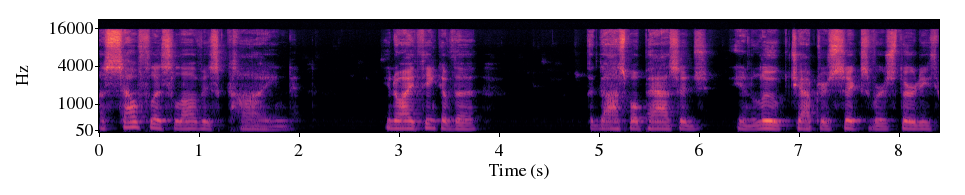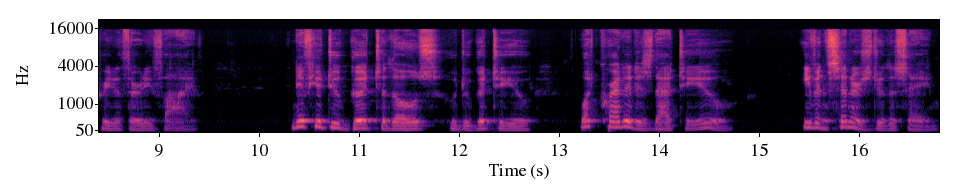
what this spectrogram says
A selfless love is kind. You know, I think of the the gospel passage in Luke chapter 6 verse 33 to 35. And if you do good to those who do good to you, what credit is that to you? Even sinners do the same.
